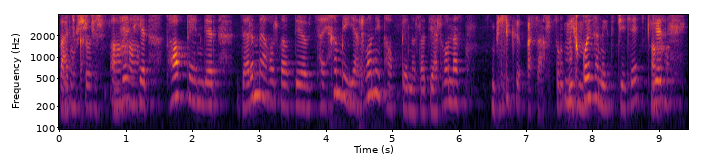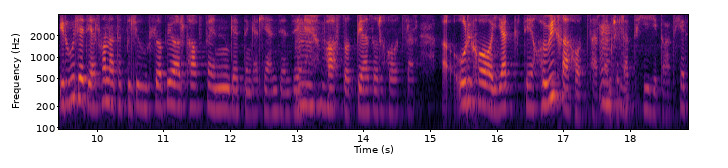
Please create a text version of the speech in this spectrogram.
бааж гарч ирсэн те. Тэгэхээр топ пен дээр зарим байгууллагуудын хувьд саяхан би ялгууны топ пен болоод ялгуунаас бэлэг бас авсан. Их гой санагдчихжээ. Тэгээд эргүүлээд ялгаа надад бэлэг өглөө. Би бол топ фэн гэдэг ингээл янз янзын постууд би аз өөрийнхөө хуудасаар өөрийнхөө яг тий хувийнхаа хуудасаар дамжуулаад хийгээд байгаа. Тэгэхээр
